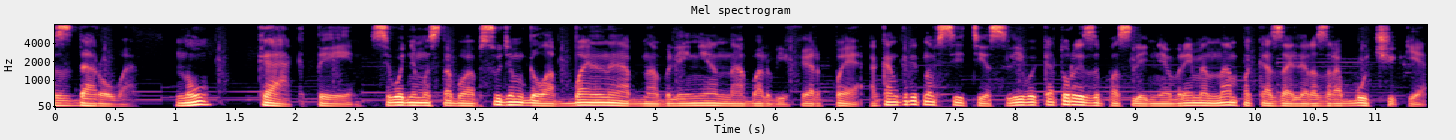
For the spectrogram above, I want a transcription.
Здорово. Ну, как ты? Сегодня мы с тобой обсудим глобальное обновление на Барвих РП, а конкретно все те сливы, которые за последнее время нам показали разработчики.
